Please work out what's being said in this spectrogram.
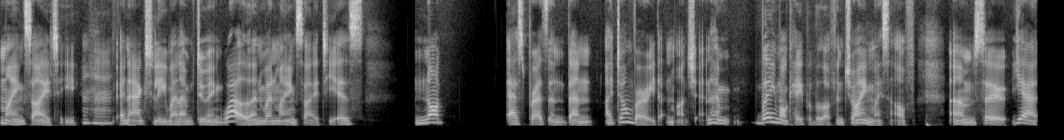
my anxiety. Mm-hmm. And actually, when I'm doing well and when my anxiety is not as present, then I don't worry that much. And I'm way more capable of enjoying myself. Um, so, yeah,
